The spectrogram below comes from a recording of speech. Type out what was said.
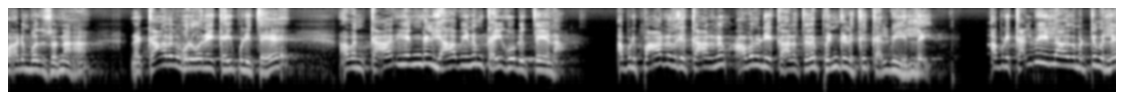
பாடும்போது சொன்னால் காதல் ஒருவனை கைப்பிடித்து அவன் காரியங்கள் யாவினும் கை கொடுத்தேனா? அப்படி பாடுறதுக்கு காரணம் அவனுடைய காலத்தில் பெண்களுக்கு கல்வி இல்லை. அப்படி கல்வி இல்லாதது மட்டும் இல்லை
